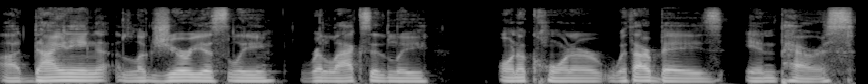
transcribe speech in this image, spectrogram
uh, dining luxuriously, relaxedly on a corner with our bays in Paris.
